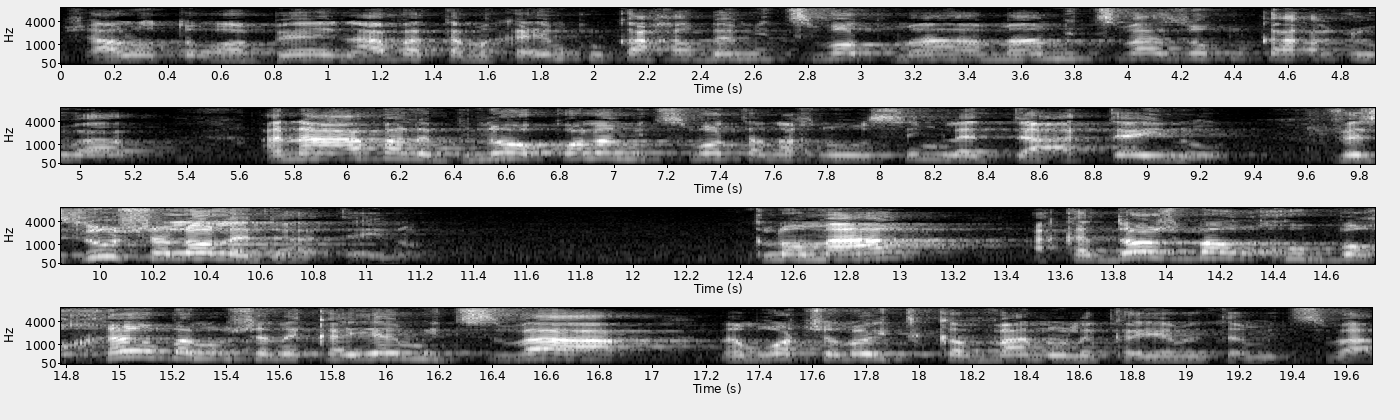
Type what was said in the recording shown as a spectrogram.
שאל אותו הבן, אבא אתה מקיים כל כך הרבה מצוות, מה, מה המצווה הזו כל כך חשובה? ענה אבא לבנו, כל המצוות אנחנו עושים לדעתנו, וזו שלא לדעתנו. כלומר, הקדוש ברוך הוא בוחר בנו שנקיים מצווה למרות שלא התכוונו לקיים את המצווה.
